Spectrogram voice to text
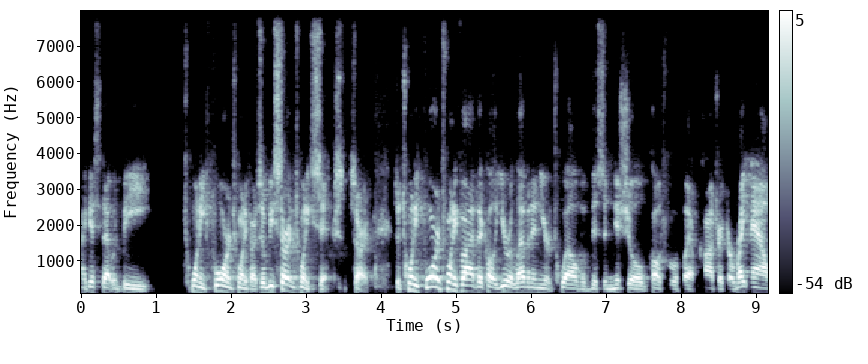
I guess that would be 24 and 25. So it'll be starting 26. Sorry. So 24 and 25, they call year 11 and year 12 of this initial college football playoff contract are right now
